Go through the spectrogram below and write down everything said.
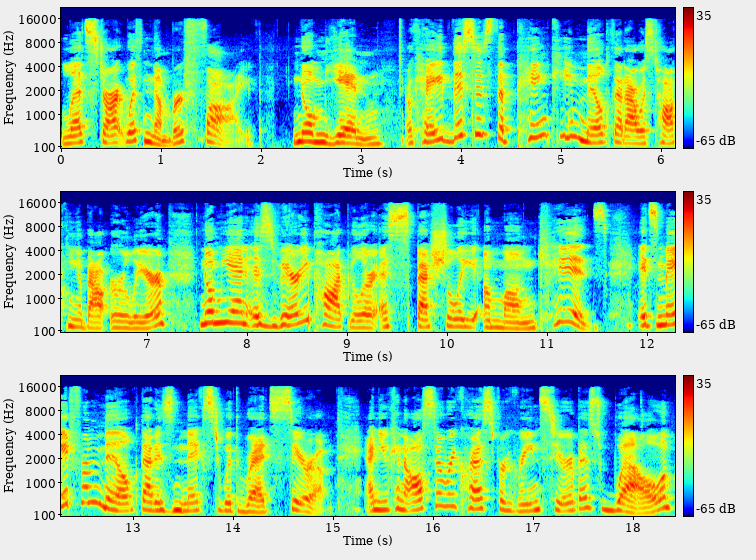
let's start with number five. Nom yen. Okay, this is the pinky milk that I was talking about earlier. Nom yen is very popular, especially among kids. It's made from milk that is mixed with red syrup. And you can also request for green syrup as well.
